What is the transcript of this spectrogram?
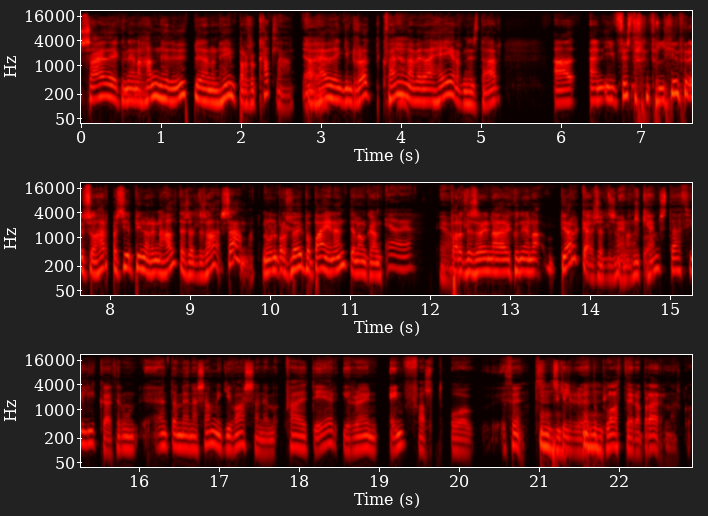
sagði einhvern veginn að hann hefði upplýðið hann heim bara svo kalla hann Já, það hefði engin rödd hvenna verið að heyra hann hins þar að, en í fyrsta lífur eins og Harpa sé pínu að reyna að halda þessu öllu sa- saman. Hún er bara að hlaupa bæinn endilangan Já, bara til þess að reyna að einhvern veginn að bjarga þessu öllu en saman hún sko. kemst að því líka þegar hún enda með hennar samning í vasanum hvað þetta er í raun einfalt og þund, mm Mhm, -hmm. skilur þetta plott þeirra bræðrina sko.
